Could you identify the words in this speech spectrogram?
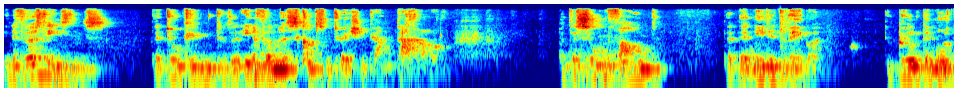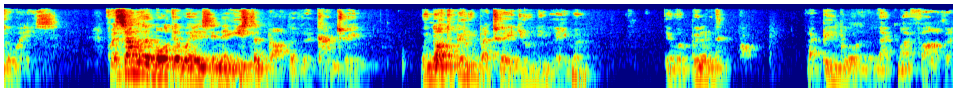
In the first instance, they took him to the infamous concentration camp Dachau. But they soon found that they needed labor to build the motorways. For some of the motorways in the eastern part of the country were not built by trade union labor. They were built by people like my father.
